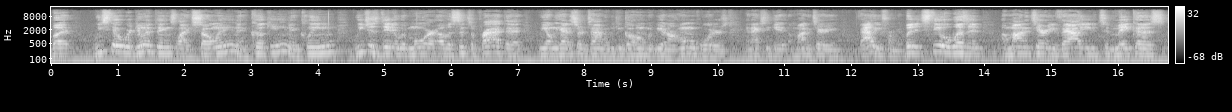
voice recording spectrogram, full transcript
But we still were doing things like sewing and cooking and cleaning. We just did it with more of a sense of pride that we only had a certain time when we can go home and be in our own quarters and actually get a monetary value from it. But it still wasn't a monetary value to make us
